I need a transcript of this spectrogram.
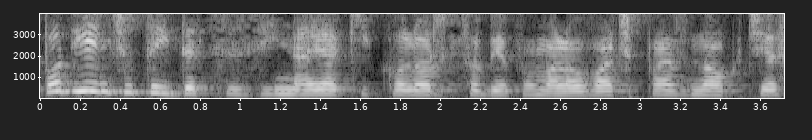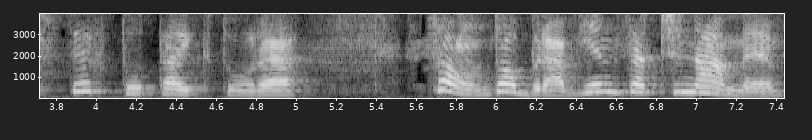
podjęciu tej decyzji, na jaki kolor sobie pomalować paznokcie z tych tutaj, które są. Dobra, więc zaczynamy.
